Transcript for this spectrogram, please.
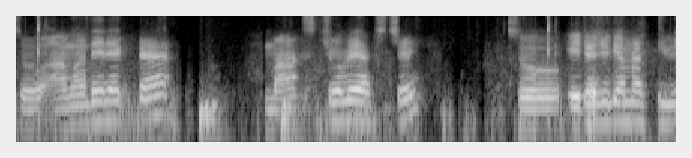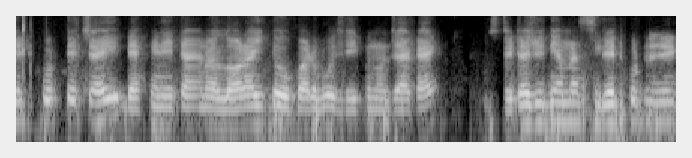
সো আমাদের একটা মাস্ক চলে আসছে। সো এটা যদি আমরা সিলেক্ট করতে চাই, দেখেন এটা আমরা লড়াইতেও পারব যে কোনো জায়গায় এটা যদি আমরা সিলেক্ট করতে চাই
